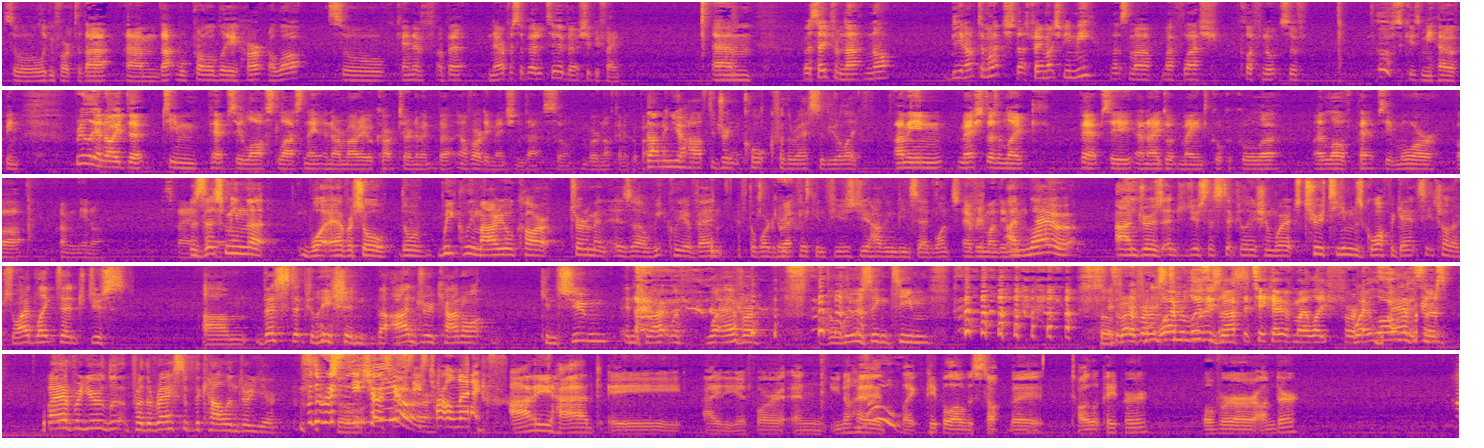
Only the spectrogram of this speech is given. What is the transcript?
So looking forward to that. Um, that will probably hurt a lot, so kind of a bit nervous about it too, but it should be fine. Um, but aside from that, not being up to much. That's pretty much been me. That's my, my flash cliff notes of, oh, excuse me, how I've been really annoyed that Team Pepsi lost last night in our Mario Kart tournament, but I've already mentioned that, so we're not going to go back. Does that mean you have to drink Coke for the rest of your life? I mean, Mesh doesn't like Pepsi, and I don't mind Coca Cola. I love Pepsi more, but um, you know, it's fine. Does this mean that whatever? So the weekly Mario Kart tournament is a weekly event. If the word Correct. weekly confused you, having been said once. every Monday night? And now Andrew's introduced a stipulation where it's two teams go up against each other. So I'd like to introduce um, this stipulation that Andrew cannot consume, interact with whatever the losing team. So, so whatever, whatever team loses, I have to take out of my life for how long? whatever, whatever you're lo- for the rest of the calendar year. for the rest So- of the T-shirts, year. jerseys, turtlenecks. I had a idea for it, and you know how No. like people always talk about toilet paper over or under.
